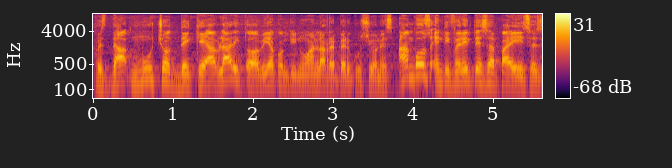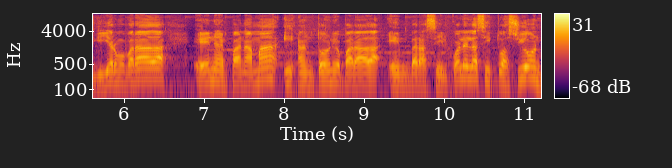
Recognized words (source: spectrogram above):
pues da mucho de qué hablar y todavía continúan las repercusiones. Ambos en diferentes países, Guillermo Parada en Panamá y Antonio Parada en Brasil. ¿Cuál es la situación?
